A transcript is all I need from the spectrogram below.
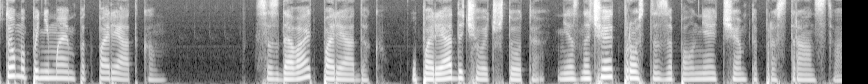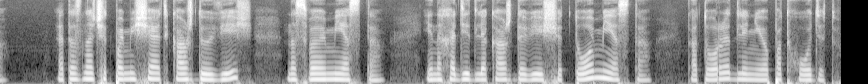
Что мы понимаем под порядком? Создавать порядок, упорядочивать что-то не означает просто заполнять чем-то пространство. Это значит помещать каждую вещь на свое место и находить для каждой вещи то место, которое для нее подходит.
